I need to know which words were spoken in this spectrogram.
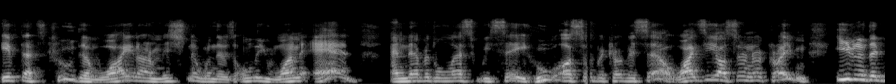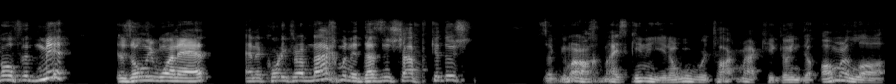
If that's true, then why in our Mishnah, when there's only one ad, and nevertheless we say, who also? Why is he also in her craving? Even if they both admit there's only one ad, and according to Rav Nachman, it doesn't shaf kedushin. So you know what we're talking about? Going to Omer law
